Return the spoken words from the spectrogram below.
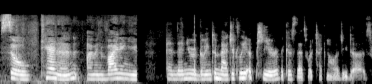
So, Kenan, I'm inviting you, and then you're going to magically appear because that's what technology does.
